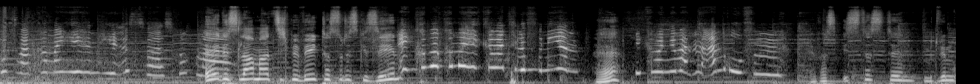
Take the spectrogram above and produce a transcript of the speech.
Guck mal, komm hier ist was. Guck mal. Ey, das Lama hat sich bewegt. Hast du das gesehen? Ey, guck mal, guck mal, hier kann man telefonieren. Hä? Hier kann man jemanden anrufen. Hä, was ist das denn? Mit wem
